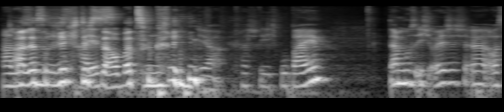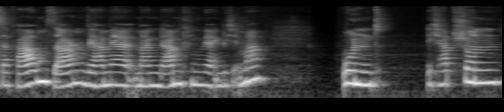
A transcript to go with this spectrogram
alles möglichst richtig sauber zu kriegen. Ja, verstehe ich. Wobei, da muss ich euch äh, aus Erfahrung sagen, wir haben ja Magen-Darm kriegen wir eigentlich immer. Und ich habe schon,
